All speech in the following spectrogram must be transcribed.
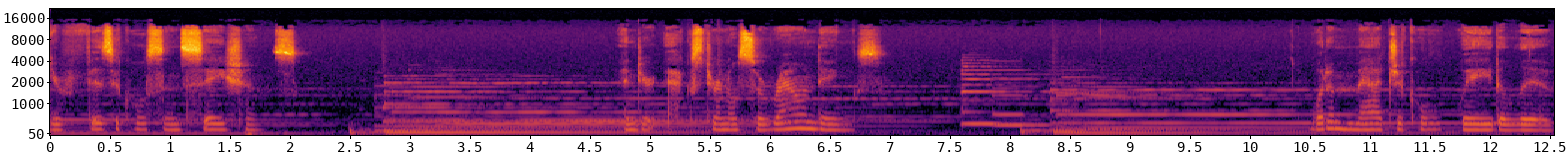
your physical sensations, and your external surroundings. What a magical way to live.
